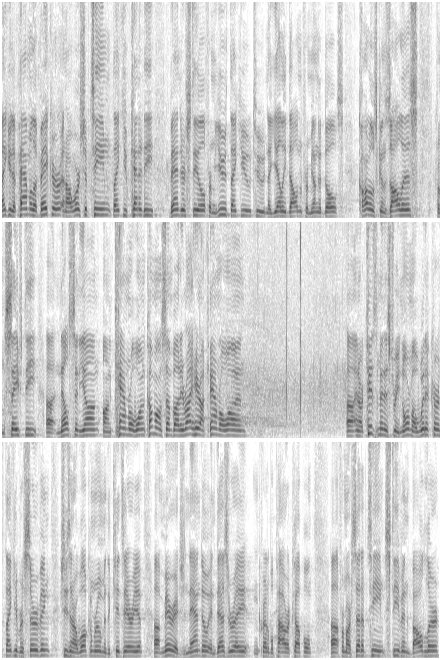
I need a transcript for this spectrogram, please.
Thank you to Pamela Baker and our worship team. Thank you, Kennedy Vandersteel from youth. Thank you to Nayeli Dalton from young adults. Carlos Gonzalez from safety. Uh, Nelson Young on camera one. Come on, somebody, right here on camera one. Uh, in our kids ministry, Norma Whitaker, thank you for serving. She's in our welcome room in the kids area. Uh, marriage, Nando and Desiree, incredible power couple. Uh, from our setup team, Stephen Baldler.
